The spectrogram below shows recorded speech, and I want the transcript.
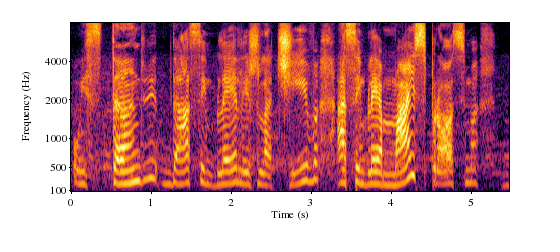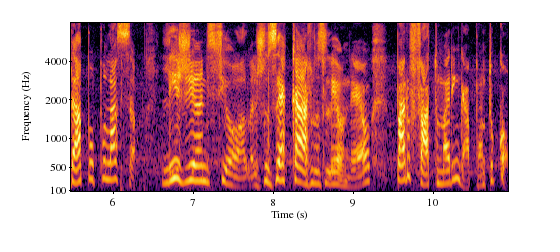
o estande da Assembleia Legislativa, a Assembleia mais próxima da população. Ligiane Ciola, José Carlos Leonel, para o fatomaringá.com.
